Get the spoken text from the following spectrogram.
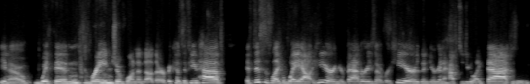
you know, within range of one another. Because if you have, if this is like way out here and your battery's over here, then you're going to have to do like that. And,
